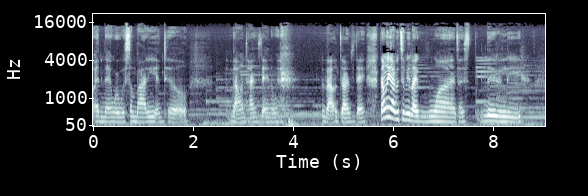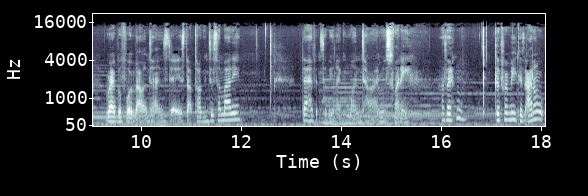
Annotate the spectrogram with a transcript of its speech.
And then we're with somebody until Valentine's Day in the winter. Valentine's Day. That only happened to me like once. I literally, right before Valentine's Day, stopped talking to somebody that happened to me like one time. It was funny. I was like, hmm, good for me because I don't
